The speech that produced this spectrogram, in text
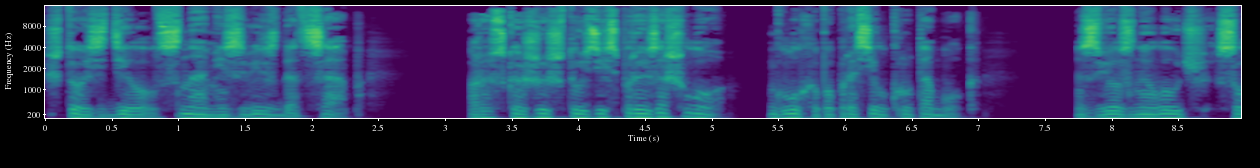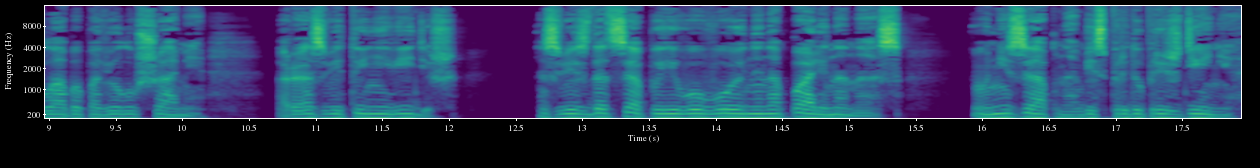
что сделал с нами звездоцап. Расскажи, что здесь произошло», — глухо попросил Крутобок. Звездный луч слабо повел ушами. «Разве ты не видишь? Звездоцап и его воины напали на нас. Внезапно, без предупреждения.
